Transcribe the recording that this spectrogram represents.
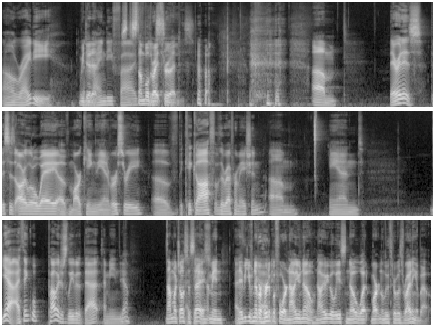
All righty. We did 95 it. Stumbled right through it. um, there it is. This is our little way of marking the anniversary of the kickoff of the Reformation. Um, and yeah, I think we'll probably just leave it at that. I mean, yeah, not much else I to say. I mean, maybe you've never yeah, heard I mean, it before. Now you know. Now you at least know what Martin Luther was writing about.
